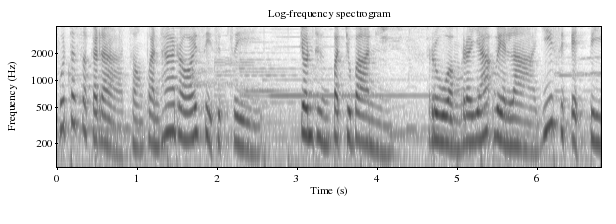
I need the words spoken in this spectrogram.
พุทธศักราช 2544 จนถึงปัจจุบัน รวมระยะเวลา 21 ปี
